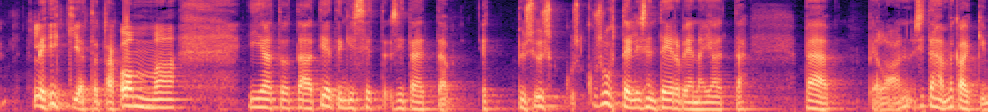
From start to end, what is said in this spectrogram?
leikkiä tätä hommaa. Ja tota, tietenkin sit, sitä, että, että pysyisi suhteellisen terveenä ja että pää pelaa. Sitähän me kaikki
